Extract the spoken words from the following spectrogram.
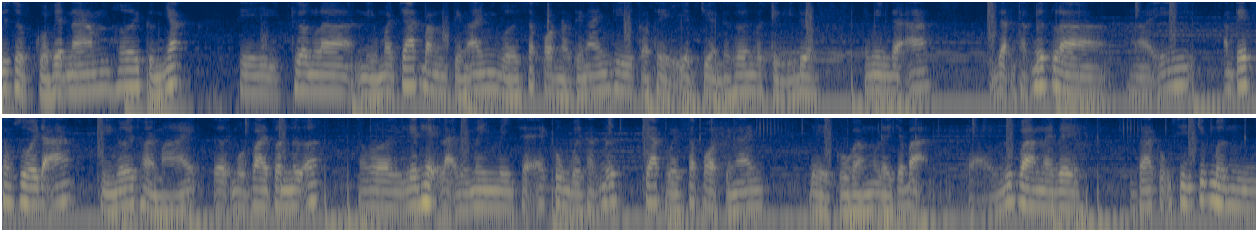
user của Việt Nam hơi cứng nhắc. Thì thường là nếu mà chat bằng tiếng Anh với support nói tiếng Anh thì có thể uyển chuyển được hơn và xử lý được. Thì mình đã dặn Thạc Đức là hãy ăn Tết xong xuôi đã, nghỉ ngơi thoải mái, đợi một vài tuần nữa. Xong rồi liên hệ lại với mình mình sẽ cùng với Thạc Đức chat với support tiếng Anh để cố gắng lấy cho bạn cái nút vàng này về chúng ta cũng xin chúc mừng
